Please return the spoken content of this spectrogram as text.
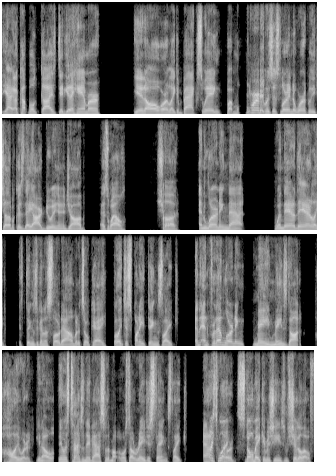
yeah, a couple of guys did get a hammer, you know, or like a backswing, but more it was just learning to work with each other because they are doing a job as well. Uh, and learning that when they're there, like things are going to slow down, but it's okay. But like just funny things like, and, and for them learning Maine, Maine's not Hollywood, you know, there was times when they've asked for the most outrageous things, like asked what? for snowmaking machines from Sugarloaf.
